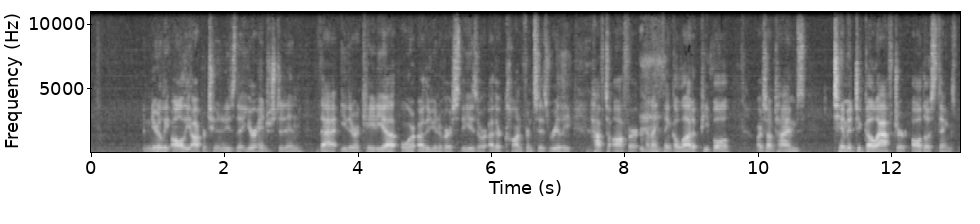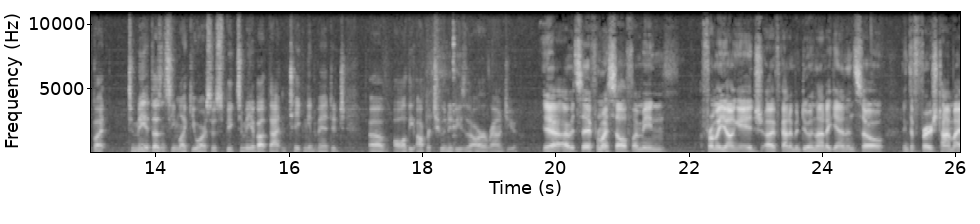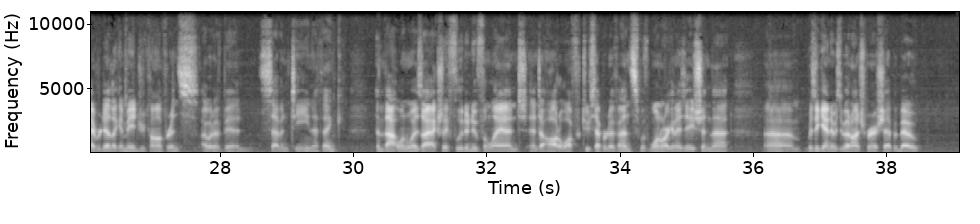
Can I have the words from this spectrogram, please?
nearly all the opportunities that you're interested in that either Acadia or other universities or other conferences really have to offer. and I think a lot of people are sometimes timid to go after all those things. But to me, it doesn't seem like you are. So speak to me about that and taking advantage of all the opportunities that are around you. Yeah, I would say for myself, I mean, from a young age, I've kind of been doing that again. And so I think the first time I ever did like a major conference, I would have been 17, I think. And that one was I actually flew to Newfoundland and to Ottawa for two separate events with one organization that um, was, again, it was about entrepreneurship, about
